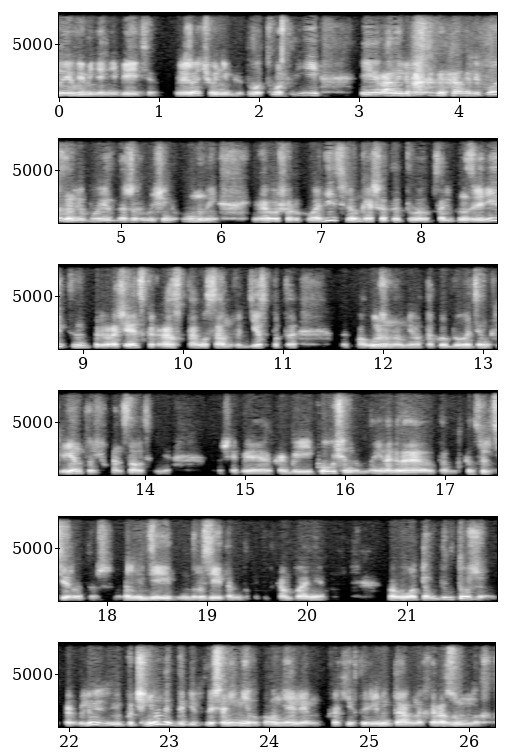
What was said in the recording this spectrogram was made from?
Ну и вы меня не бейте, лежачего не бьют. Вот, вот. И и рано или, рано или поздно любой, даже очень умный и хороший руководитель, он, конечно, от этого абсолютно звереет и превращается как раз в того самого деспота, как положено. У меня вот такой был один клиент тоже в консалтинге, потому что я как бы и коучингом, а иногда там, консультирую тоже людей, друзей там компании. Вот. Тоже как бы люди, подчиненные, есть они не выполняли каких-то элементарных разумных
